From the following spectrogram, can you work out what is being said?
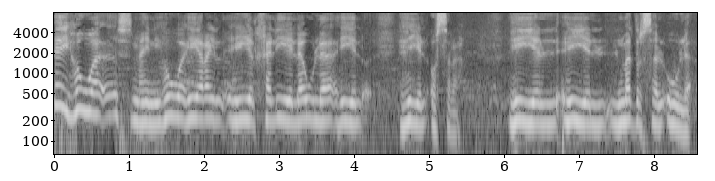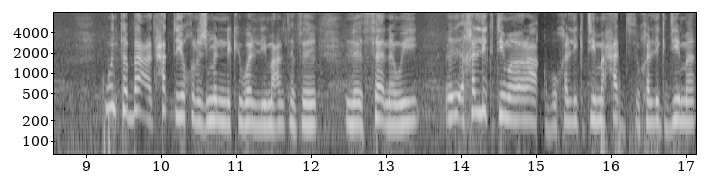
هي هو اسمعيني هو هي هي الخلية الأولى هي هي الأسرة هي هي المدرسة الأولى. وأنت بعد حتى يخرج منك يولي معناتها في الثانوي خليك ديما راقبه خليك ديما حدثه خليك ديما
